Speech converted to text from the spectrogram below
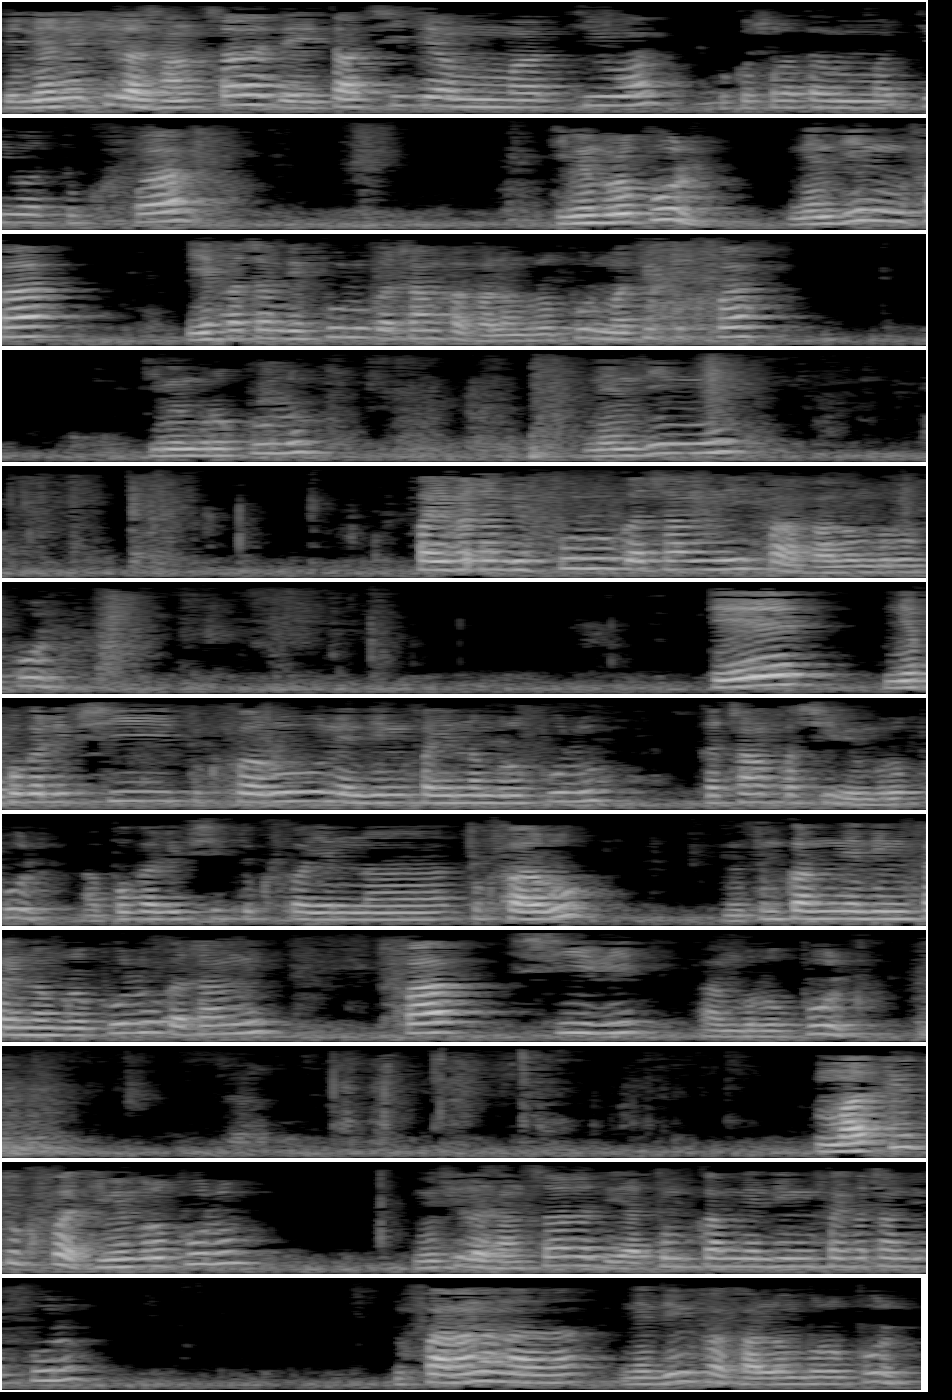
Dia ny any amin'ny filazantsara dia ahitantsika amin'ny Matio, boky nosoratan'i Matio toko faha dimy amby roapolo, ny andininy faha efatra ambin'ny folo ka hatramin'ny fahavalo amby roapolo, Matio toko faha. dimy amby roapolo ny andininy fahefatra ambin'ny folo ka hatramin'ny fahavalo amby roapolo dia ny apokalypsy toko faharoa ny andininy fahenina amby roapolo ka hatramin'ny fahasivy amby roapolo apokalypsy toko fahenina toko faharoa natomboka amin'ny andininy fahenina amby roapolo ka hatramin'ny fahasivy amby roapolo Matio toko fahadimy amby roapolo, Ny filazantsara dia atomboka amin'ny andininy fahefatra ambin'ny folo mifaranana ny andininy fahavalo amby roapolo.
